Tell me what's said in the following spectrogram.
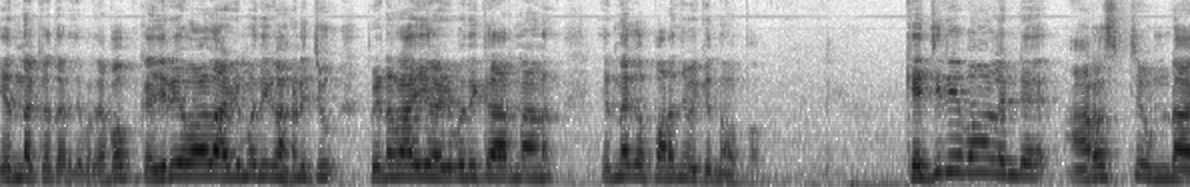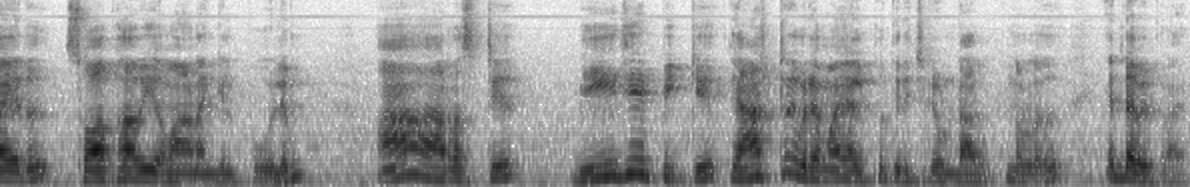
എന്നൊക്കെ തരത്തിൽ പറഞ്ഞു. അപ്പോൾ കെജ്രിവാൾ അഴിമതി കാണിച്ചു പിണറായി അഴിമതിക്കാരനാണ് എന്നൊക്കെ പറഞ്ഞു വെക്കുന്ന ഒപ്പം കെജ്രിവാളിന്റെ അറസ്റ്റ് ഉണ്ടായത് സ്വാഭാവികമാണെങ്കിൽ പോലും ആ അറസ്റ്റ് ബി ജെ പിക്ക് രാഷ്ട്രീയപരമായ അല്പം തിരിച്ചടി ഉണ്ടാകും എന്നുള്ളത് എന്റെ അഭിപ്രായം.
